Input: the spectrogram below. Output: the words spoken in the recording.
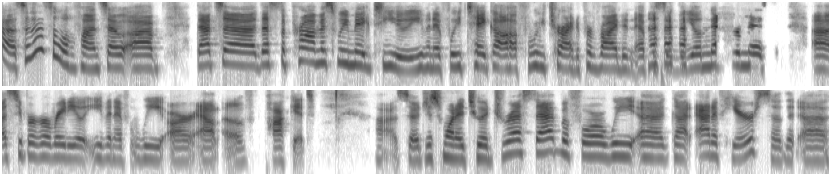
yeah, so that's a little fun. So uh, that's uh that's the promise we make to you. Even if we take off, we try to provide an episode that you'll never miss. Uh, Supergirl Radio, even if we are out of pocket. Uh, so just wanted to address that before we uh, got out of here, so that uh,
